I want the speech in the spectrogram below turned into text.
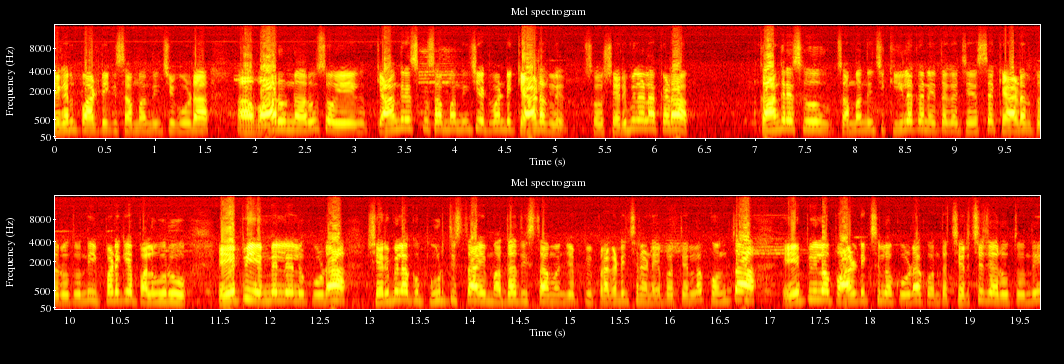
జగన్ పార్టీకి సంబంధించి కూడా వారు ఉన్నారు. సో కాంగ్రెస్కు సంబంధించి ఎటువంటి క్యాడర్ లేదు. సో షర్మిలను అక్కడ కాంగ్రెస్కు సంబంధించి కీలక నేతగా చేస్తే క్యాడర్ పెరుగుతుంది. ఇప్పటికే పలువురు ఏపీ ఎమ్మెల్యేలు కూడా షర్మిలకు పూర్తి స్థాయి మద్దతు ఇస్తామని చెప్పి ప్రకటించిన నేపథ్యంలో కొంత ఏపీలో పాలిటిక్స్లో కూడా కొంత చర్చ జరుగుతుంది.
